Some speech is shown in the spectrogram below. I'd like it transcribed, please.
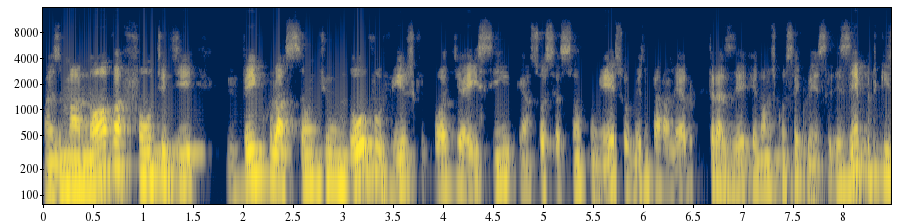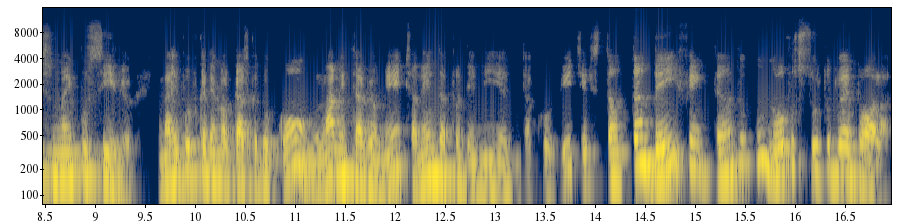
mas uma nova fonte de veiculação de um novo vírus que pode aí sim, em associação com esse ou mesmo paralelo, trazer enormes consequências. Exemplo de que isso não é impossível. Na República Democrática do Congo, lamentavelmente, além da pandemia da Covid, eles estão também enfrentando um novo surto do ebola.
